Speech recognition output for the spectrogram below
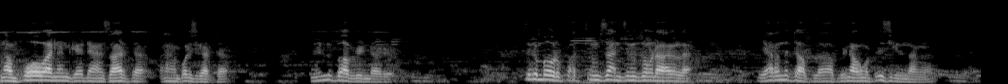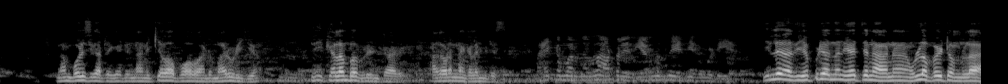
நான் போவானேன்னு கேட்டேன் சார்கிட்ட போலீஸ்கார்ட்ட. நில்லுப்பா அப்படின்றாரு. திரும்ப ஒரு பத்து நிமிஷம் அஞ்சு நிமிஷம் கூட ஆகலை. இறந்துட்டாப்புல அப்படின்னு அவங்க பேசிக்கிட்டு இருந்தாங்க. நான் போலீஸ்கார்ட்ட கேட்டேன் நான் நிற்கவா போவான்ட்டு மறுபடிக்கும் நீ கிளம்பு அப்படின்ட்டாரு. அதோட நான் கிளம்பிட்டேன் சார். இல்லை அது எப்படியா இருந்தாலும் ஏற்றினா நான். உள்ளே போயிட்டோம்ல.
